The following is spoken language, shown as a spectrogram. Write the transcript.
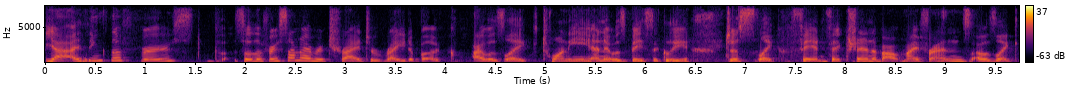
Yeah, I think the first, so the first time I ever tried to write a book, I was like 20, and it was basically just like fan fiction about my friends. I was like,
